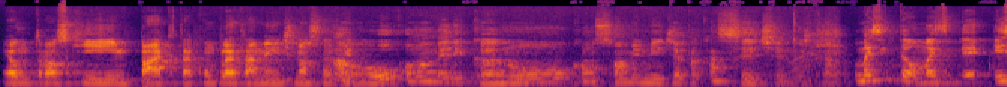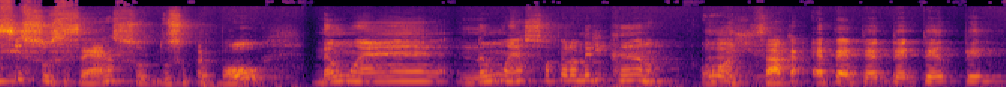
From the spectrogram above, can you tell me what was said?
é um troço que impacta completamente nossa vida. Não, ou como americano consome mídia pra cacete, né, cara? Mas então, mas é, esse sucesso do Super Bowl não é não é só pelo americano. Hoje. Saca? É pe- pe- pe-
